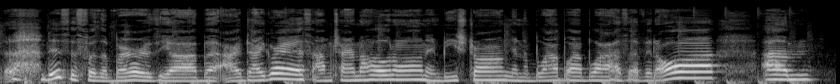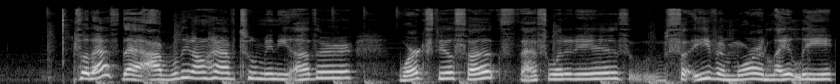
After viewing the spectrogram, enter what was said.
this is for the birds, y'all, but I digress. I'm trying to hold on and be strong and the blah, blah, blahs of it all. Um, so that's that. I really don't have too many other work still sucks. That's what it is. So even more lately,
